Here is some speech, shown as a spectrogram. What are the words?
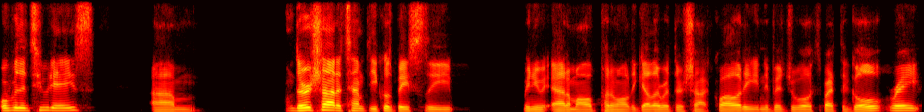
over the two days. Um, their shot attempt equals basically when you add them all, put them all together with their shot quality, individual expected goal rate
